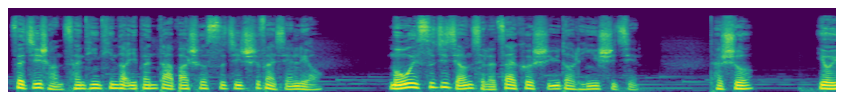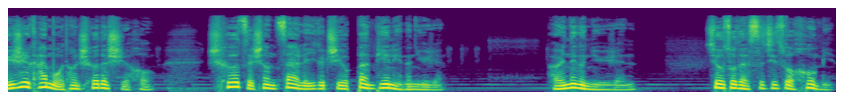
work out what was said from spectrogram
在机场餐厅听到一班大巴车司机吃饭闲聊。某位司机讲起了载客时遇到灵异事件。他说，有一日开某趟车的时候，车子上载了一个只有半边脸的女人，而那个女人就坐在司机座后面。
